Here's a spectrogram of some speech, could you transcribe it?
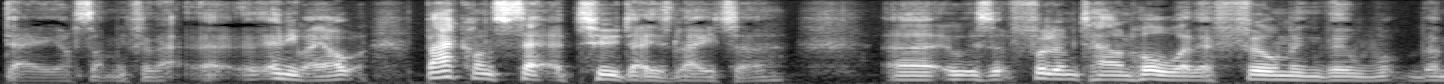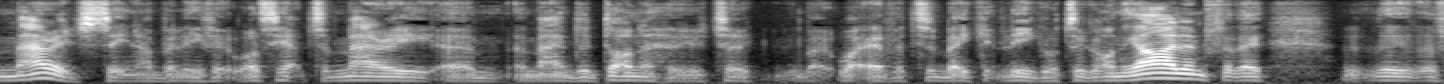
day or something for that. Uh, anyway, I, back on set two days later. Uh, it was at Fulham Town Hall where they're filming the the marriage scene, I believe it was. He had to marry um, Amanda Donohoe to whatever to make it legal to go on the island for the the, the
